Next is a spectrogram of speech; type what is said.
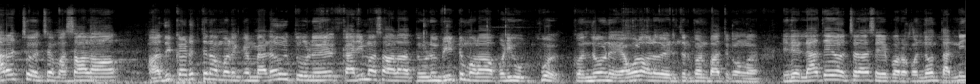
அரைச்சி வச்ச மசாலா. அதுக்கடுத்து நம்மளுக்கு மிளகுத்தூள் கறி மசாலா தூள் வீட்டு மிளகா பொடி உப்பு கொஞ்சோண்டு. எவ்வளோ அளவு எடுத்துருக்கோன்னு பார்த்துக்கோங்க. இது எல்லாத்தையும் வச்சு தான் செய்ய போகிறோம் கொஞ்சம் தண்ணி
